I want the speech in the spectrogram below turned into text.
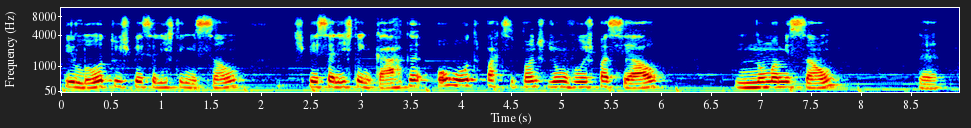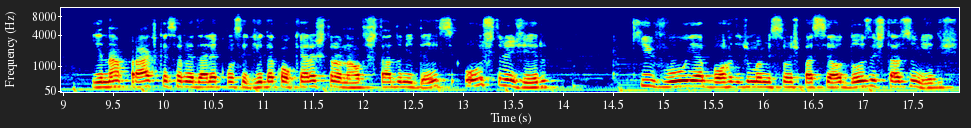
piloto especialista em missão, especialista em carga ou outro participante de um voo espacial numa missão, né? E na prática essa medalha é concedida a qualquer astronauta estadunidense ou estrangeiro que voe a bordo de uma missão espacial dos Estados Unidos.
